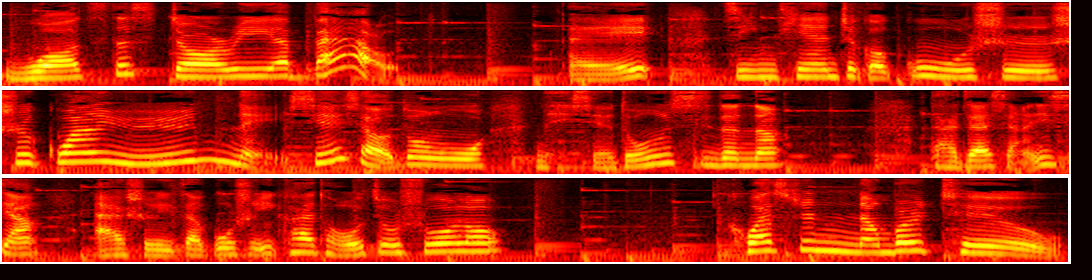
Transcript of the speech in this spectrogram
What's the story about? 哎，今天这个故事是关于哪些小动物、哪些东西的呢？大家想一想，艾什莉在故事一开头就说喽。Question number two:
